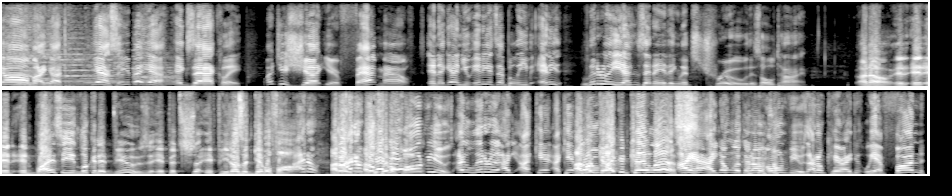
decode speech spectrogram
Oh my God. Yeah. So you bet. Yeah. Exactly. Why don't you shut your fat mouth? And again, you idiots that believe any. Literally, he hasn't said anything that's true this whole time. I know. It, it, it, and why is he looking at views if it's if he doesn't give a fuck? I don't. I don't. I don't, I don't check give a our fuck. own views. I literally. I, I can't. I can't. I don't. I could care less. I, I don't look at our own views. I don't care. I do. We have fun,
